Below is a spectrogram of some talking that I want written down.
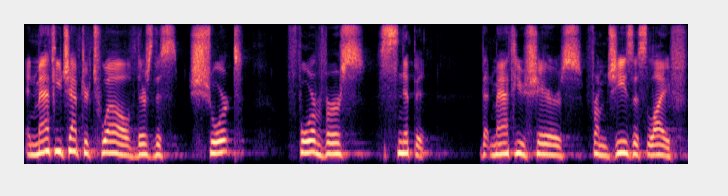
In Matthew chapter 12, there's this short four verse snippet that Matthew shares from Jesus' life.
